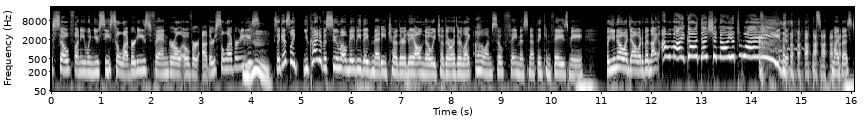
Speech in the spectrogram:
so funny when you see celebrities fangirl over other celebrities. Mm-hmm. Because I guess, like, you kind of assume, oh, maybe they've met each other, they all know each other, or they're like, oh, I'm so famous, nothing can phase me. But you know, Adele would have been like, oh my God, that's Shania Twain. it's my best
